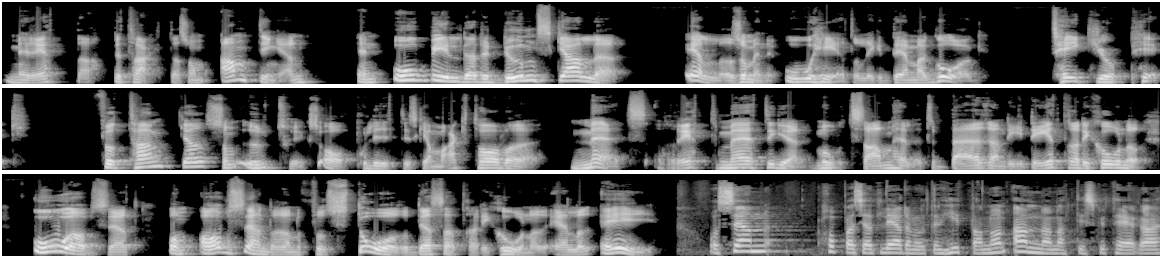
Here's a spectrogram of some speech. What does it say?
med rätta betraktas som antingen en obildad dumskalle eller som en ohederlig demagog. Take your pick. För tankar som uttrycks av politiska makthavare mäts rättmätigen mot samhällets bärande idétraditioner oavsett om avsändaren förstår dessa traditioner eller ej. Och sen hoppas jag att ledamoten hittar någon annan att diskutera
